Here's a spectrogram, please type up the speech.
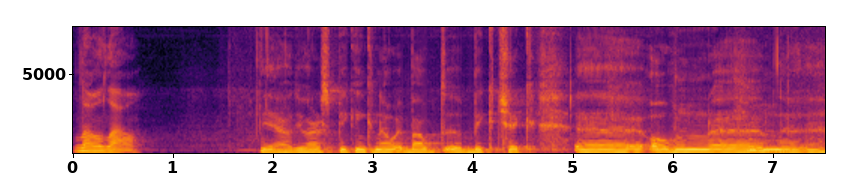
low, low. Yeah, you are speaking now about big Czech uh, own uh, uh,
